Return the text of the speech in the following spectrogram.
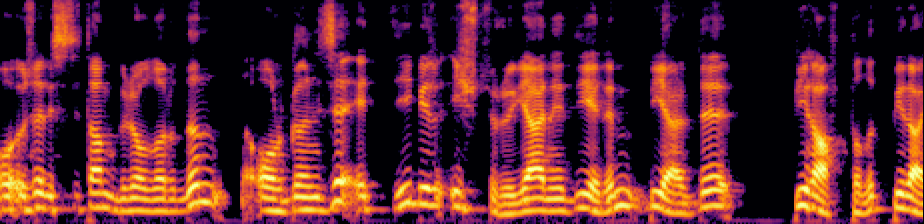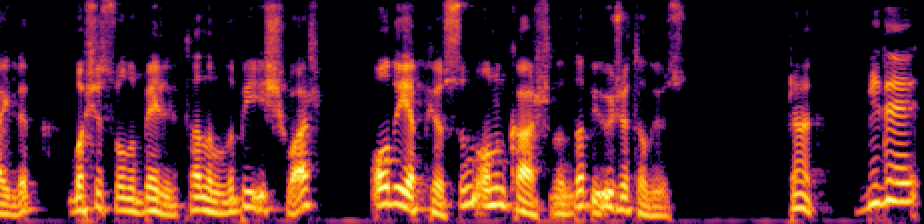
o özel istihdam bürolarının organize ettiği bir iş türü. Yani diyelim bir yerde bir haftalık, bir aylık, başı sonu belli, tanımlı bir iş var. Onu yapıyorsun, onun karşılığında bir ücret alıyorsun. Evet. Bir de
